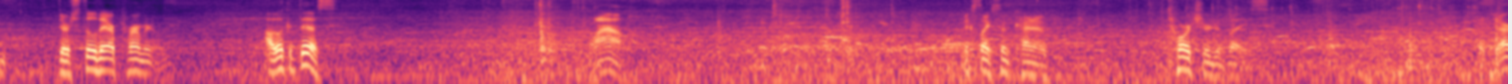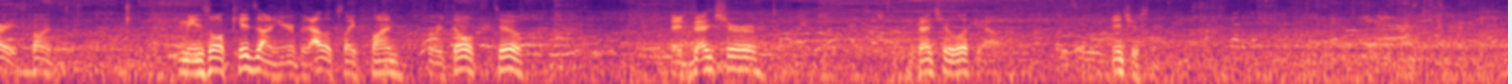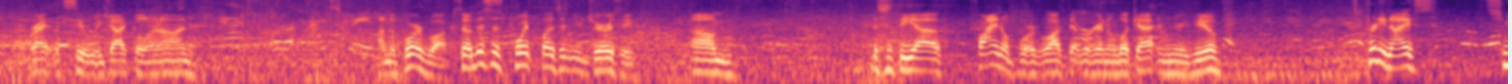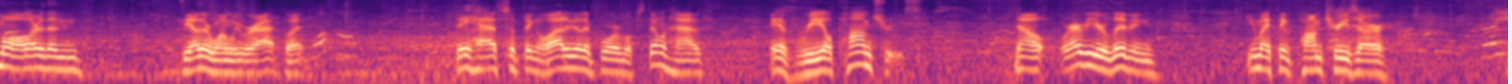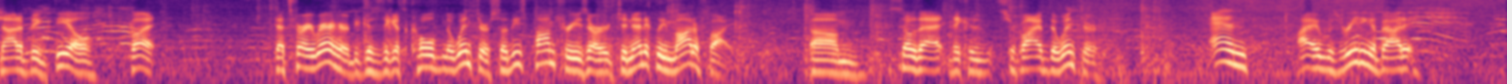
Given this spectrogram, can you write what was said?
they're still there permanently. Oh, look at this. Wow. Looks like some kind of torture device. But very fun. I mean, there's all kids on here, but that looks like fun for adults too. Adventure, adventure lookout. Interesting. Right, let's see what we got going on on the boardwalk. So this is Point Pleasant, New Jersey. Um, this is the uh, final boardwalk that we're going to look at and review. It's pretty nice, smaller than the other one we were at, but they have something a lot of the other boardwalks don't have. They have real palm trees. Now, wherever you're living, you might think palm trees are not a big deal, but that's very rare here because it gets cold in the winter. So these palm trees are genetically modified um, so that they could survive the winter. And I was reading about it,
